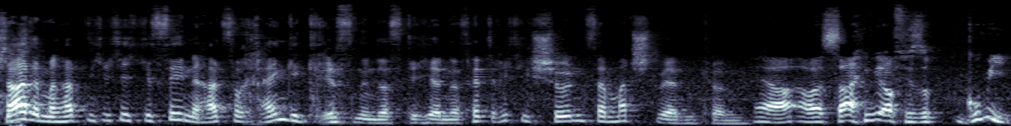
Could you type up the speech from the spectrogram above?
Schade, man hat nicht richtig gesehen. Er hat so reingegriffen in das Gehirn. Das hätte richtig schön zermatscht werden können. Ja, aber es sah irgendwie aus wie so Gummi.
